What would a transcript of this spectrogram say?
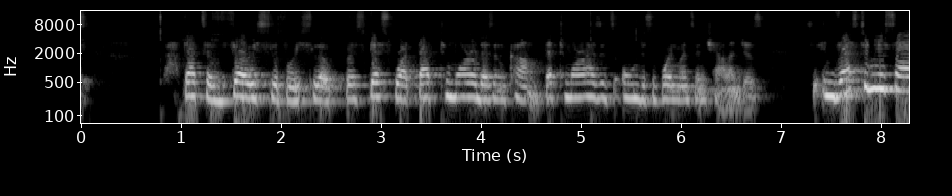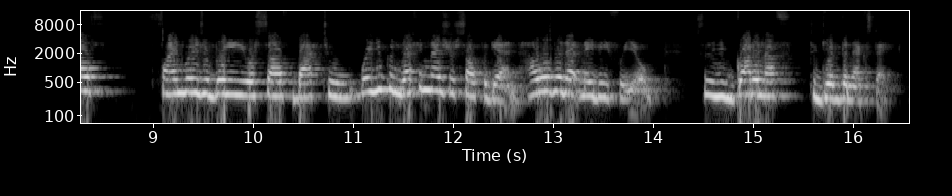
That's a very slippery slope. But guess what? That tomorrow doesn't come. That tomorrow has its own disappointments and challenges. So invest in yourself. Find ways of bringing yourself back to where you can recognize yourself again, however that may be for you. So you've got enough to give the next day.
